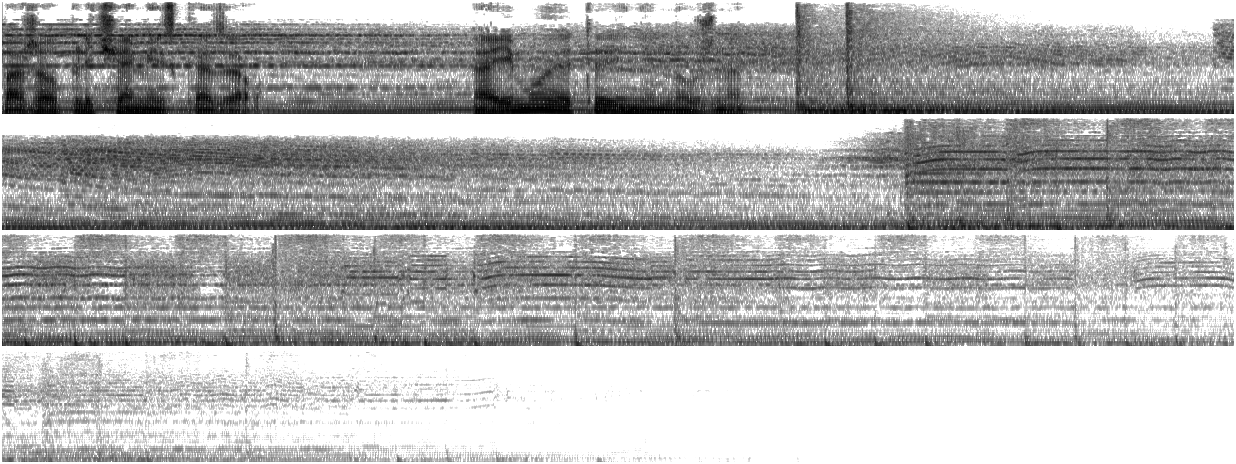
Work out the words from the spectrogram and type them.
пожал плечами и сказал, «А ему это и не нужно».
